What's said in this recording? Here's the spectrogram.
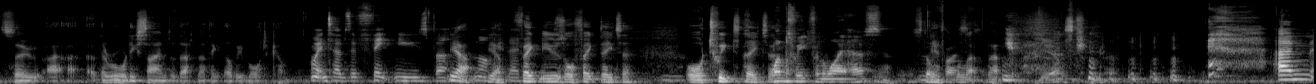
So uh, uh there are already signs of that, and I think there'll be more to come. Well, in terms of fake news, but yeah, yeah, fake news or fake data, mm. or tweaked data. One tweet from the White House. Yeah, yeah well, that, that, yeah, that's true. Um,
